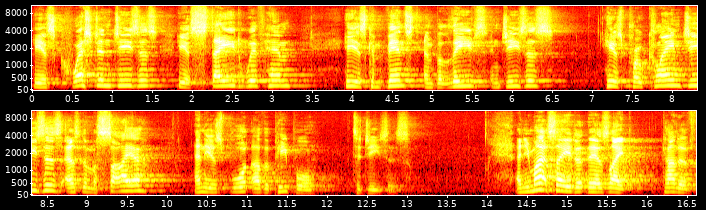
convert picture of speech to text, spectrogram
he has questioned Jesus, he has stayed with him, he is convinced and believes in Jesus, he has proclaimed Jesus as the Messiah, and he has brought other people to Jesus. And you might say that there's like kind of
